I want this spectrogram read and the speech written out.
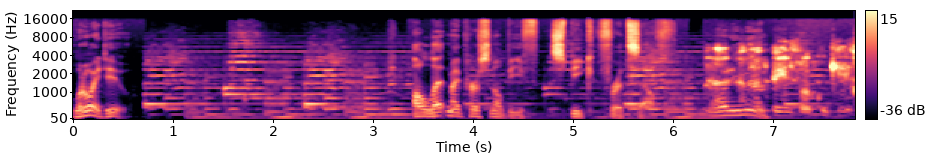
What do I do? I'll let my personal beef speak for itself. What do you mean? I'm paying for cookies.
